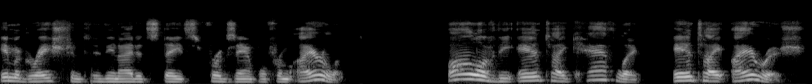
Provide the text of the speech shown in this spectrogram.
immigration to the United States, for example, from Ireland, all of the anti-Catholic, anti-Irish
